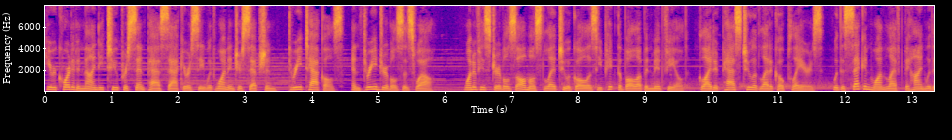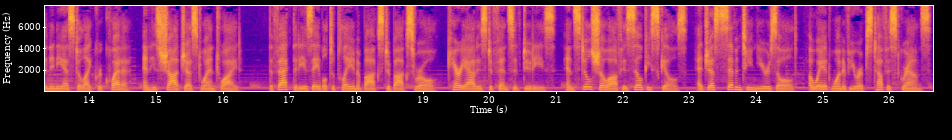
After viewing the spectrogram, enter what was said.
He recorded a 92% pass accuracy with one interception, three tackles, and three dribbles as well. One of his dribbles almost led to a goal as he picked the ball up in midfield, glided past two Atletico players, with the second one left behind with an Iniesta like croqueta, and his shot just went wide. The fact that he is able to play in a box to box role, carry out his defensive duties, and still show off his silky skills, at just 17 years old, away at one of Europe's toughest grounds,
